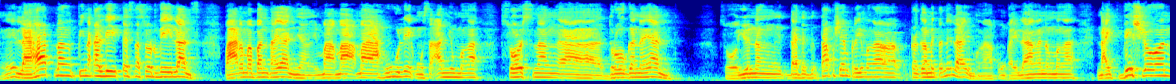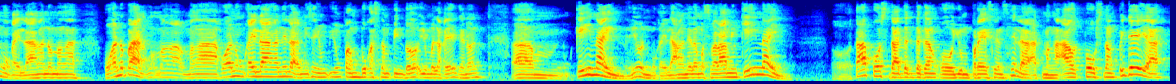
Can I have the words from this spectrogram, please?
Eh, lahat ng pinaka-latest na surveillance para mabantayan yan, ma- ma- mahuli kung saan yung mga source ng ah, droga na yan. So, yun ang dadagdag. Tapos, syempre, yung mga kagamitan nila, yung mga kung kailangan ng mga night vision, kung kailangan ng mga kung ano pa, kung mga mga kung anong kailangan nila. Minsan yung yung pambukas ng pinto, yung malaki, ganon. Um, K9, yun, kung kailangan nila mas maraming K9. O, tapos dadagdagan ko yung presence nila at mga outpost ng PIDEA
